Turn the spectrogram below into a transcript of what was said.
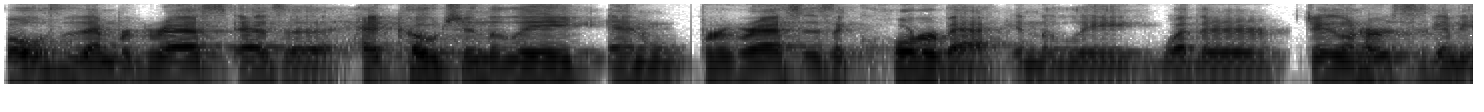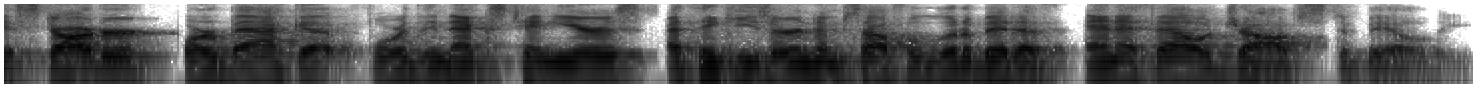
both of them progress as a head coach in the league and progress as a quarterback in the league, whether Jalen Hurts is going to be a starter or a backup for the next 10 years. I think he's earned himself a little bit of NFL job stability.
